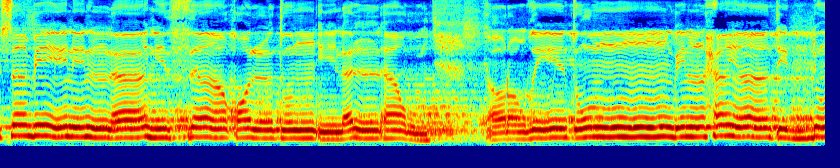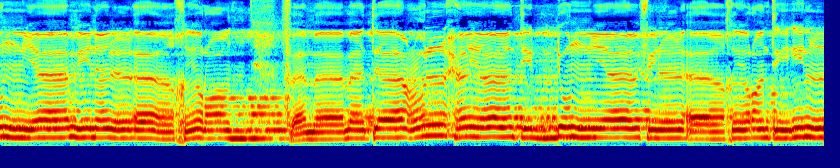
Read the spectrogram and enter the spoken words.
سبيل الله اثاقلتم إلى الأرض أرضيتم بالحياة الدنيا من الآخرة فما متاع الحياة الدنيا في الآخرة إلا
